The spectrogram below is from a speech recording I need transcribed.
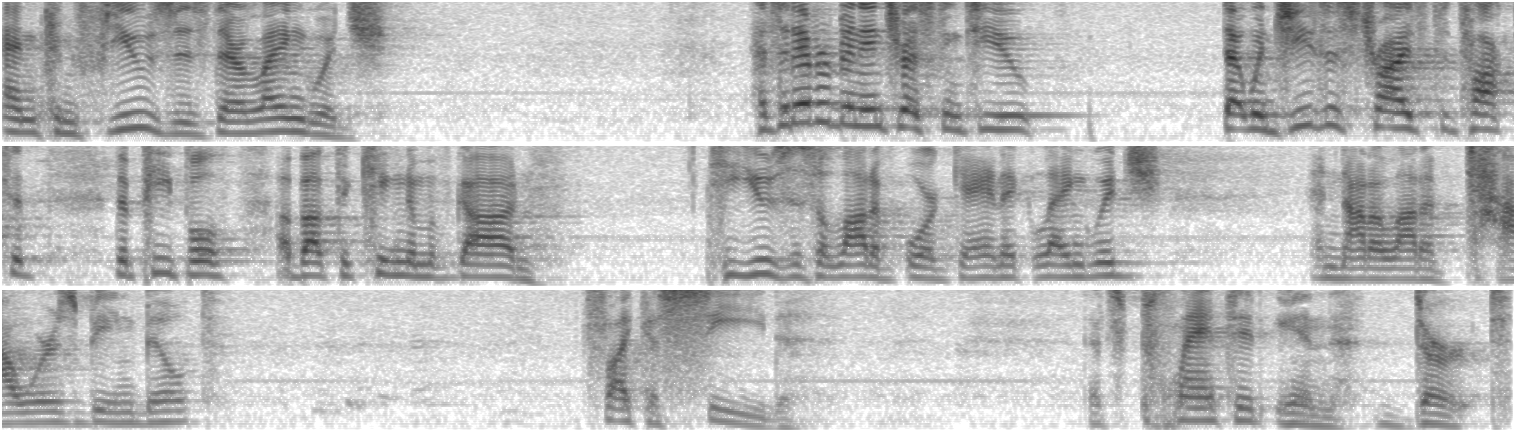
and confuses their language. Has it ever been interesting to you that when Jesus tries to talk to the people about the kingdom of God. He uses a lot of organic language and not a lot of towers being built. It's like a seed that's planted in dirt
